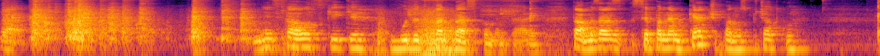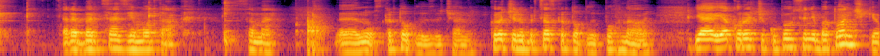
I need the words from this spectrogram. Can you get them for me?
Так. Мені цікаво, скільки буде тепер без коментарів. Так, ми зараз сипанемо кетчупа, ну спочатку реберця з'їмо так. Саме. Е, ну, з картоплею, звичайно. Коротше, реберця з картоплею, погнали. Я, я коротше, купив сьогодні батончики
